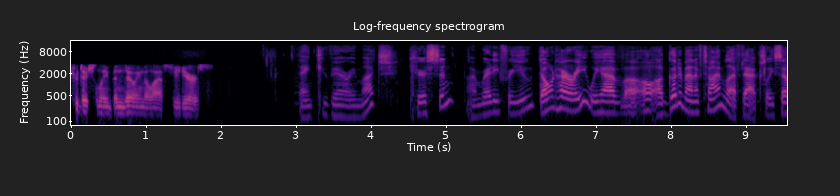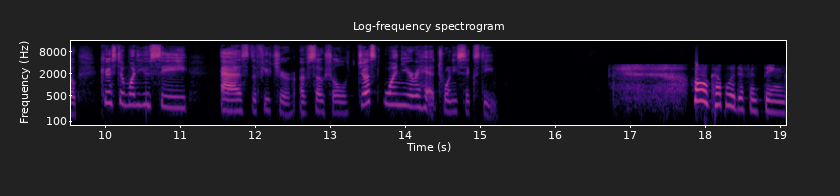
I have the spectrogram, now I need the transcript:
traditionally been doing the last few years. Thank you very much, Kirsten. I'm ready for you. Don't hurry. We have uh, oh, a good amount of time left, actually. So, Kirsten, what do you see as the future of social just one year ahead, 2016? Oh, a couple of different things.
